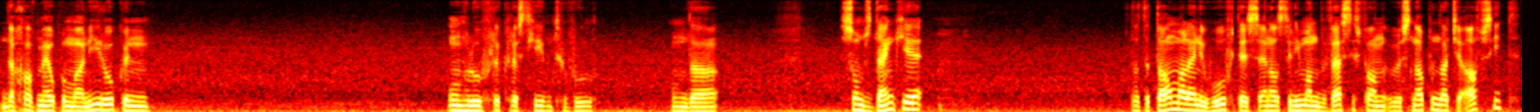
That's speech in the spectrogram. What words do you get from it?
dat gaf mij op een manier ook een ongelooflijk rustgevend gevoel. Omdat soms denk je dat het allemaal in je hoofd is. En als er iemand bevestigt van we snappen dat je afziet,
